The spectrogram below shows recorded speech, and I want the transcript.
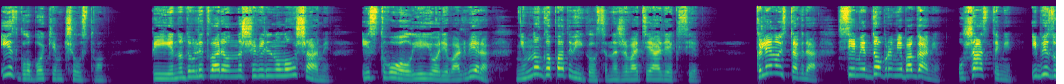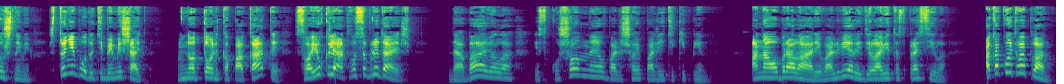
и с глубоким чувством. Пин удовлетворенно шевельнула ушами, и ствол ее револьвера немного подвигался на животе Алексии. «Клянусь тогда всеми добрыми богами, ушастыми и безушными, что не буду тебе мешать, но только пока ты свою клятву соблюдаешь добавила искушенная в большой политике Пин. Она убрала револьвер и деловито спросила. «А какой твой план?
